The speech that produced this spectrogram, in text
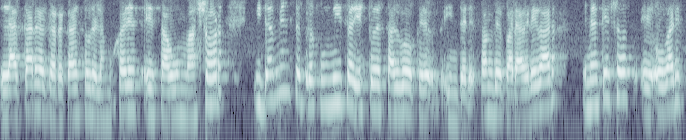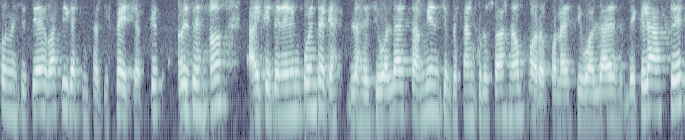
la carga que recae sobre las mujeres es aún mayor. Y también se profundiza, y esto es algo que, interesante para agregar, en aquellos eh, hogares con necesidades básicas insatisfechas, que a veces no hay que tener en cuenta que las desigualdades también siempre están cruzadas no por, por las desigualdades de clase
